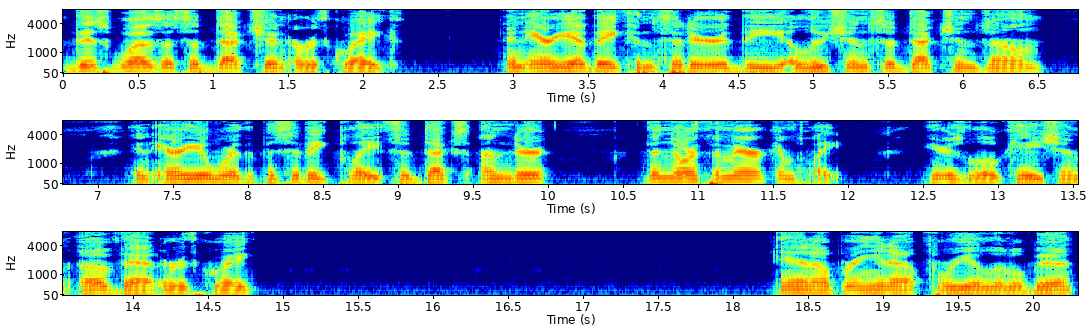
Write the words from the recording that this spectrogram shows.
This was a subduction earthquake, an area they consider the Aleutian subduction zone, an area where the Pacific plate subducts under the North American plate. Here's the location of that earthquake. And I'll bring it out for you a little bit.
